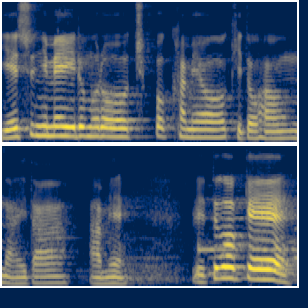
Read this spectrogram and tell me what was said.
예수님의 이름으로 축복하며 기도하옵나이다. 아멘. 우리 뜨겁게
